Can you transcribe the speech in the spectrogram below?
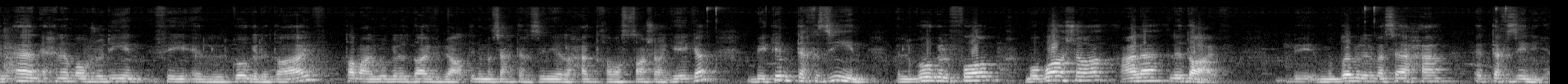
الآن إحنا موجودين في ال Google Drive طبعا Google Drive بيعطيني مساحة تخزينيه لحد 15 جيجا. بيتم تخزين ال Google Form مباشرة على ال Drive من ضمن المساحة التخزينية.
